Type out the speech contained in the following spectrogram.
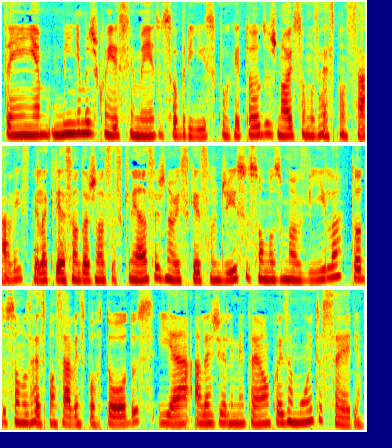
tenha mínimo de conhecimento sobre isso, porque todos nós somos responsáveis pela criação das nossas crianças, não esqueçam disso, somos uma vila, todos somos responsáveis por todos e a alergia alimentar é uma coisa muito séria.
